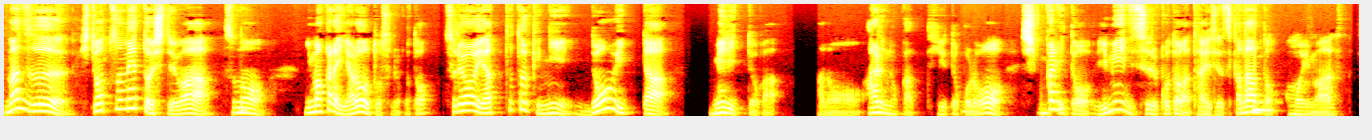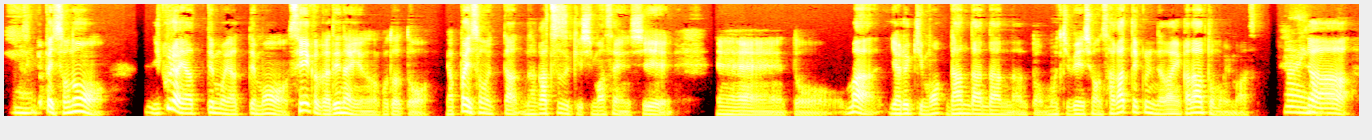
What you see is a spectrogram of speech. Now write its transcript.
まず、一つ目としては、その今からやろうとすること、それをやった時にどういったメリットがあの、あるのかっていうところをしっかりとイメージすることが大切かなと思います。はいやっぱりその、いくらやってもやっても成果が出ないようなことだと、やっぱりそういった長続きしませんし、えっ、と、まあ、やる気もだんだんだんだんとモチベーション下がってくるんじゃないかなと思います。はいじゃあ、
